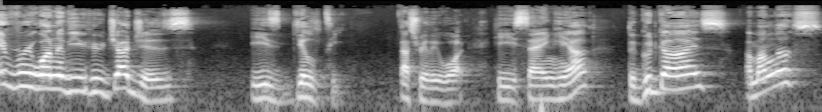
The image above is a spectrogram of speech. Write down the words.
Every one of you who judges is guilty. That's really what he's saying here. The good guys among us,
